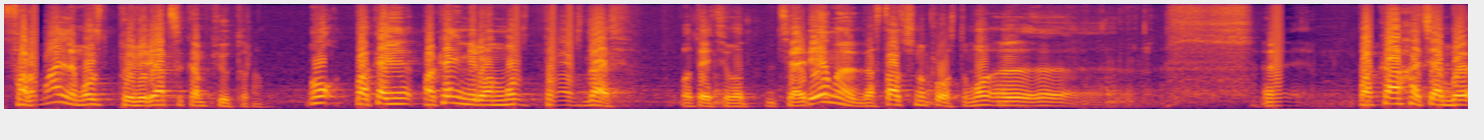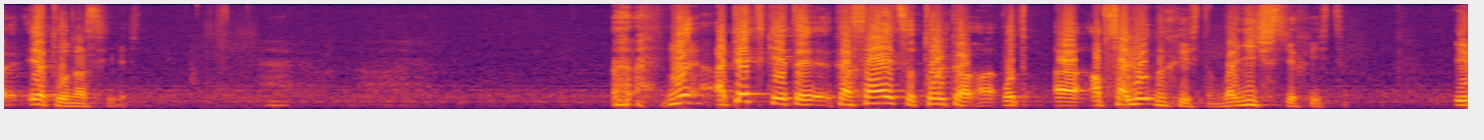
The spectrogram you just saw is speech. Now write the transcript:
формально может проверяться компьютером. Ну, по крайней, по крайней мере, он может порождать вот эти вот теоремы достаточно просто пока хотя бы это у нас есть. Но опять-таки это касается только а, вот, а, абсолютных истин, логических истин. И,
